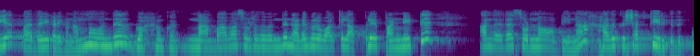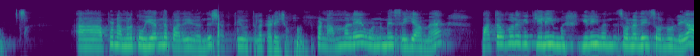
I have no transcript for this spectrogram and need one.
உயர் பதவி கிடைக்கும். நம்ம வந்து நான் பாபா சொல்றத வந்து நடைமுறை வாழ்க்கையில அப்ளை பண்ணிட்டு அந்த இதை சொன்னோம் அப்படின்னா அதுக்கு சக்தி இருக்குது. ஆஹ் அப்ப நம்மளுக்கு உயர்ந்த பதவி வந்து சக்தி யுகத்துல கிடைக்கும். இப்ப நம்மளே ஒண்ணுமே செய்யாம மத்தவங்களுக்கு கிளி கிளி வந்து சொன்னதே சொல்லும் இல்லையா?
